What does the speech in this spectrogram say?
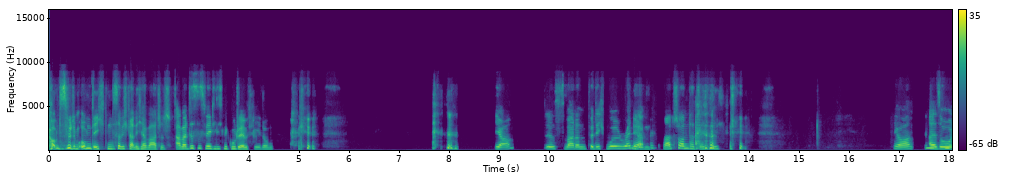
kommt es mit dem Umdichten, das habe ich gerade nicht erwartet. Aber das ist wirklich eine gute Empfehlung. Ja, das war dann für dich wohl Ja, random. gerade schon tatsächlich. Ja, also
